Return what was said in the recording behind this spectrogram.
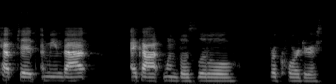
kept it. I mean that I got one of those little recorders,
